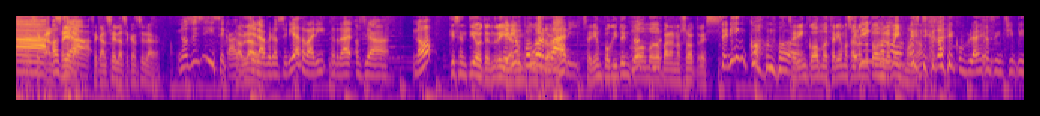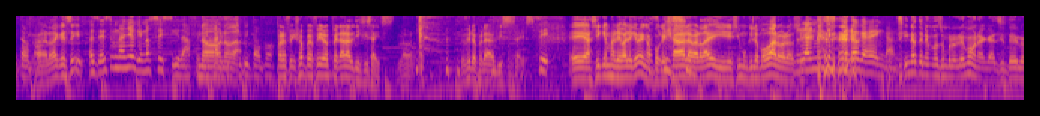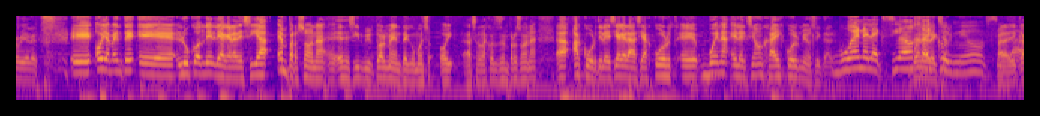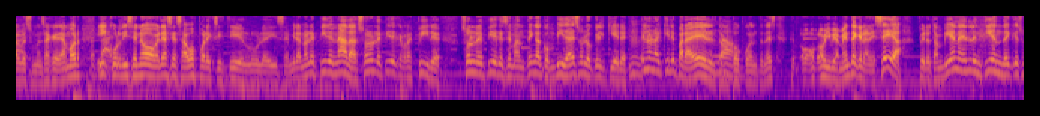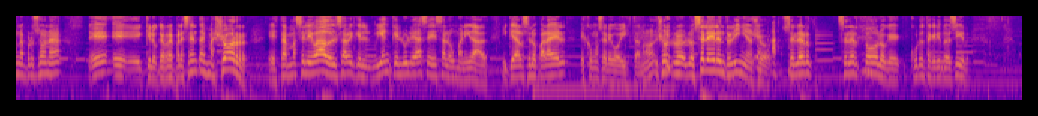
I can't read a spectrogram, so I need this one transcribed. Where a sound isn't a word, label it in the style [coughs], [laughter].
cancela, O sea, se cancela, se cancela. no sé si se cancela, pero sería rari, ra- o sea, ¿no? ¿Qué sentido tendría? Sería en un poco punto, no? Sería un poquito incómodo no. para nosotros. Sería incómodo. Sería incómodo, estaríamos hablando todos de lo mismo, ¿no? festejar el cumpleaños sin chipitopo. La verdad que sí. O sea, es un año que no sé si da festejar No, no sin da. chipitopo. Yo prefiero esperar al 16, la verdad. [laughs] prefiero esperar al 16. Sí. Eh, así que más le vale que vengan, Así porque que ya sí. la verdad hicimos un quilombo bárbaro. sí. Realmente [laughs] espero que vengan. [laughs] Si no tenemos un problemón acá, si ustedes lo vieron. Eh, obviamente, eh, Lu Conde le agradecía en persona, eh, es decir, virtualmente, como es hoy hacer las cosas en persona, a. Y le decía gracias, Kurt. eh, buena elección High School Musical. Buena elección, Buena High elección. School Music. Para dedicarle su mensaje de amor. Y. Kurt dice, no, gracias a vos por existir, Lu, le dice. Mira, no le pide nada, solo le pide que respire, solo le pide que se mantenga con vida, eso es lo que él quiere. Él no la quiere para él Mm. No. tampoco, ¿entendés? O- obviamente que la desea, pero también él entiende que es una persona eh, eh, que lo que representa es mayor, está más elevado, él sabe que el bien que Lu le hace es a la humanidad y quedárselo para él es como ser egoísta, ¿no? Yo lo, lo sé leer entre líneas yo, [laughs] sé leer, sé leer todo lo que Kurt está queriendo decir.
